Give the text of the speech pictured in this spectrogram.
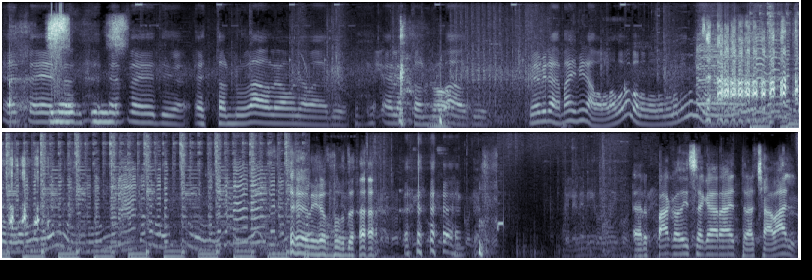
Ese es, ese es, tío. Estornudado le vamos a llamar, tío. El estornudado, tío. Mira, mira, Mai, mira. El hijo de puta. El enemigo no ha encontrado El Paco dice que ahora extra, chaval.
